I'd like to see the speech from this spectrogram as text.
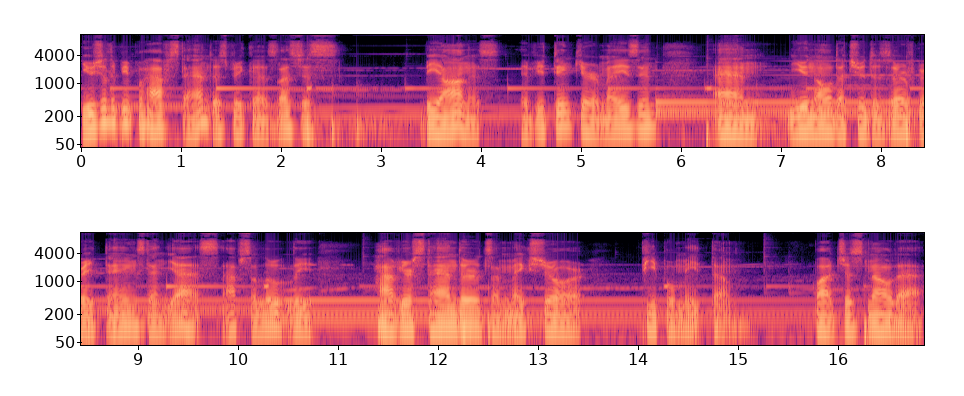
usually people have standards because let's just be honest. If you think you're amazing and you know that you deserve great things, then yes, absolutely have your standards and make sure people meet them. But just know that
